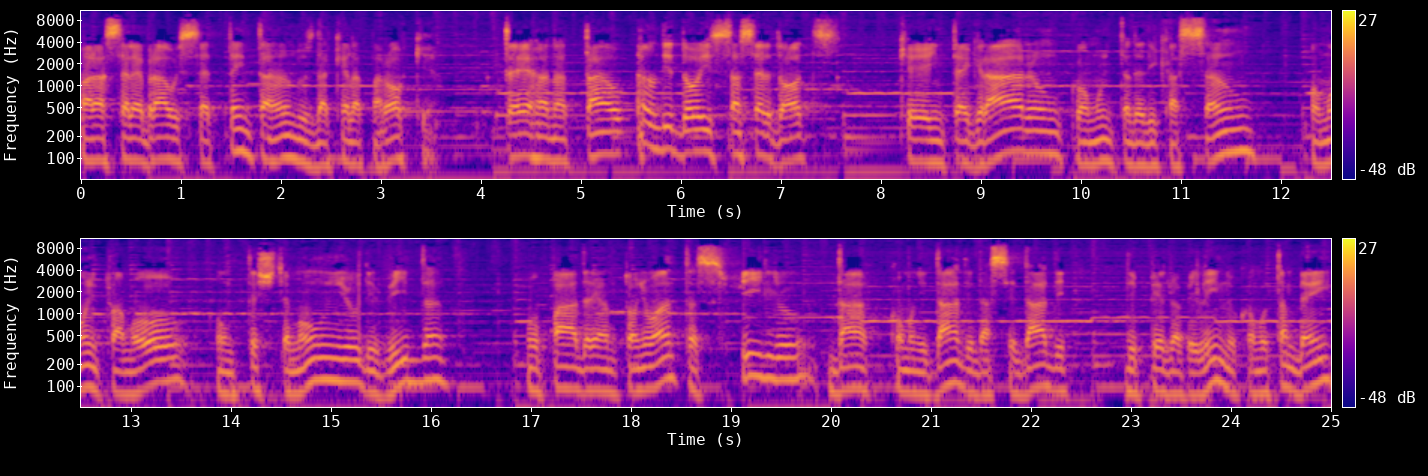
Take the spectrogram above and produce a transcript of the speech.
para celebrar os 70 anos daquela paróquia, terra natal de dois sacerdotes que integraram com muita dedicação, com muito amor, com testemunho de vida, o padre Antônio Antas, filho da comunidade da cidade de Pedro Avelino, como também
